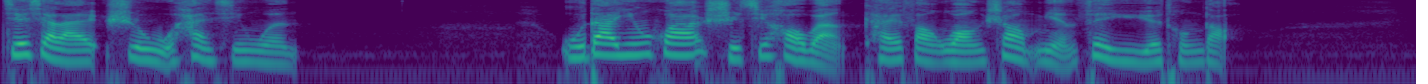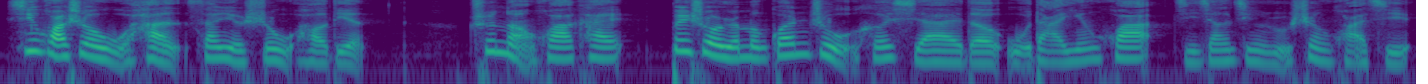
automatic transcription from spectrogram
接下来是武汉新闻。武大樱花十七号晚开放网上免费预约通道。新华社武汉三月十五号电：春暖花开，备受人们关注和喜爱的武大樱花即将进入盛花期。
